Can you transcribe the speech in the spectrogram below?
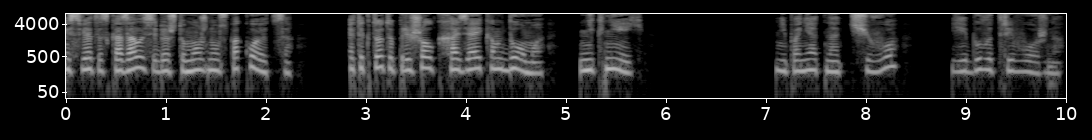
И Света сказала себе, что можно успокоиться. Это кто-то пришел к хозяйкам дома, не к ней. Непонятно от чего ей было тревожно.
